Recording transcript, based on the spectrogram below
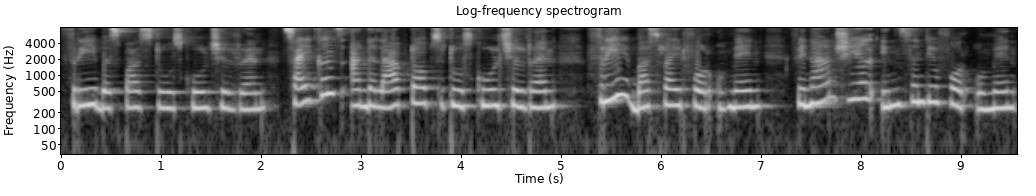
free bus pass to school children, cycles and laptops to school children, free bus ride for women, financial incentive for women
